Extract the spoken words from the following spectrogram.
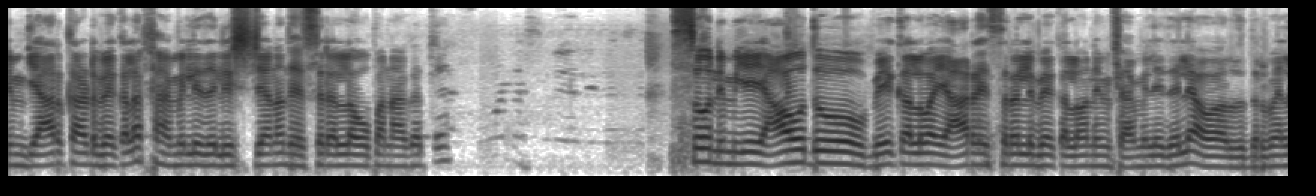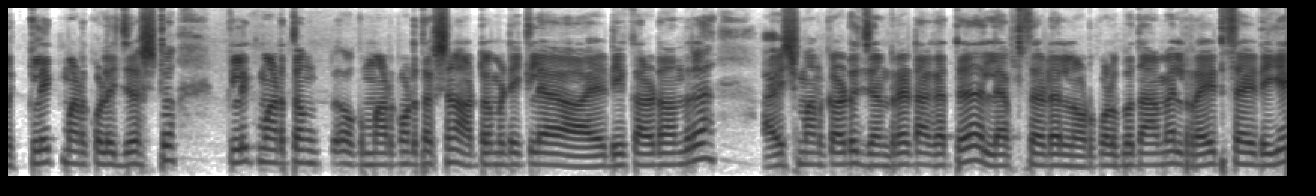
ನಿಮ್ಗೆ ಯಾರು ಕಾರ್ಡ್ ಬೇಕಲ್ಲ ಫ್ಯಾಮಿಲಿದಲ್ಲಿ ಇಷ್ಟು ಜನದ ಹೆಸರೆಲ್ಲ ಓಪನ್ ಆಗುತ್ತೆ. ಸೊ ನಿಮಗೆ ಯಾವುದು ಬೇಕಲ್ವ, ಯಾರ ಹೆಸರಲ್ಲಿ ಬೇಕಲ್ವ ನಿಮ್ಮ ಫ್ಯಾಮಿಲಿದಲ್ಲಿ ಅದ್ರ ಮೇಲೆ ಕ್ಲಿಕ್ ಮಾಡ್ಕೊಳ್ಳಿ. ಜಸ್ಟ್ ಕ್ಲಿಕ್ ಮಾಡ್ತಂಗ್ ಮಾಡ್ಕೊಂಡ ತಕ್ಷಣ ಆಟೋಮೆಟಿಕ್ಲಿ ಐ ಡಿ ಕಾರ್ಡು ಅಂದರೆ ಆಯುಷ್ಮಾನ್ ಕಾರ್ಡು ಜನ್ರೇಟ್ ಆಗುತ್ತೆ. ಲೆಫ್ಟ್ ಸೈಡಲ್ಲಿ ನೋಡ್ಕೊಳ್ಬೋದು. ಆಮೇಲೆ ರೈಟ್ ಸೈಡಿಗೆ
